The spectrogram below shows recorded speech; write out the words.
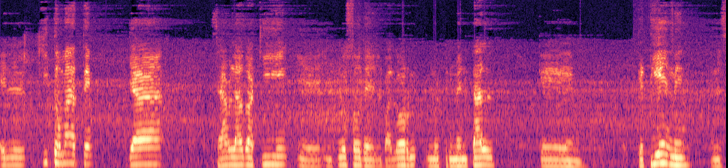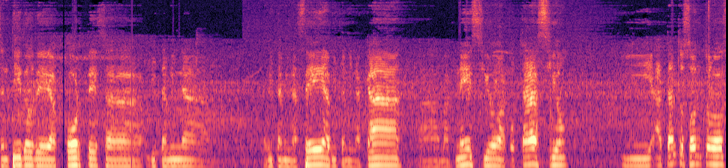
el jitomate, ya se ha hablado aquí eh, incluso del valor nutrimental que, que tiene en el sentido de aportes a vitamina, a vitamina C, a vitamina K, a magnesio, a potasio y a tantos otros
